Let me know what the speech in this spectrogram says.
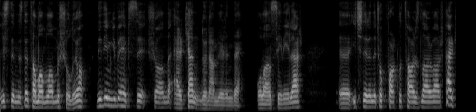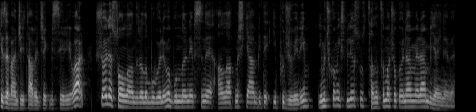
listemizde tamamlanmış oluyor. Dediğim gibi hepsi şu anda erken dönemlerinde olan seriler. Ee, içlerinde çok farklı tarzlar var. Herkese bence hitap edecek bir seri var. Şöyle sonlandıralım bu bölümü. Bunların hepsini anlatmışken bir de ipucu vereyim. Image Comics biliyorsunuz tanıtıma çok önem veren bir yayın evi.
